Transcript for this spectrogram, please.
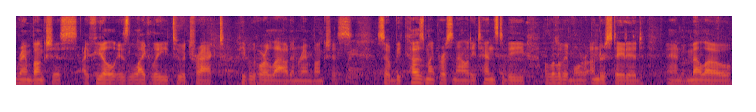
rambunctious, I feel, is likely to attract people who are loud and rambunctious. Right. So, because my personality tends to be a little bit more understated and mellow,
